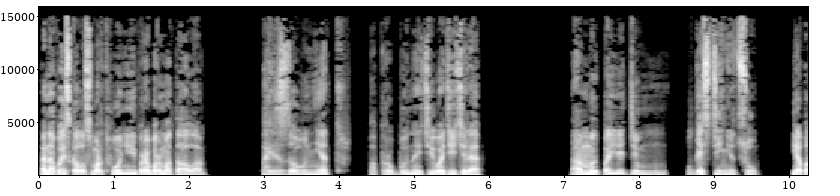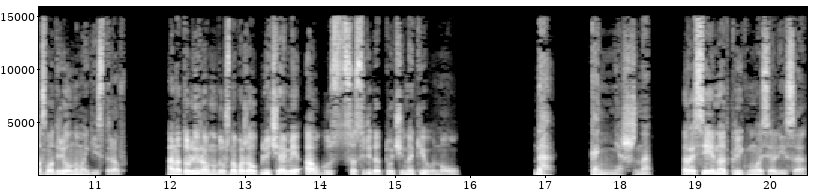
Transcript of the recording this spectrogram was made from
Она поискала в смартфоне и пробормотала. «Поездов нет, попробуй найти водителя». «А мы поедем в гостиницу». Я посмотрел на магистров. Анатолий равнодушно пожал плечами, Август сосредоточенно кивнул. «Да, конечно. — рассеянно откликнулась Алиса.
